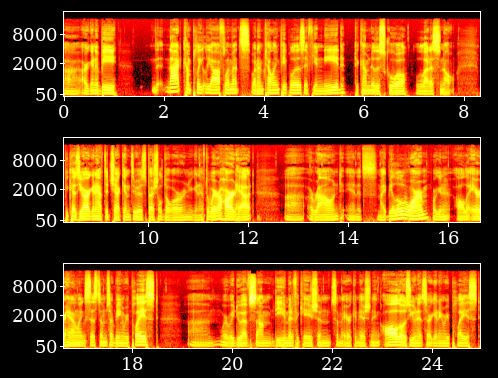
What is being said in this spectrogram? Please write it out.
uh, are going to be not completely off limits. What I'm telling people is if you need to come to the school, let us know. Because you are going to have to check in through a special door and you're going to have to wear a hard hat uh, around and it's might be a little warm. We're going to all the air handling systems are being replaced. Um, where we do have some dehumidification, some air conditioning. All those units are getting replaced.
